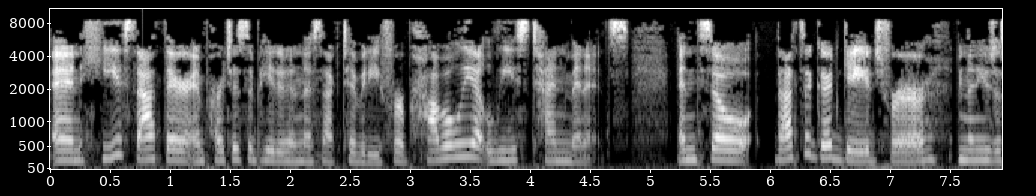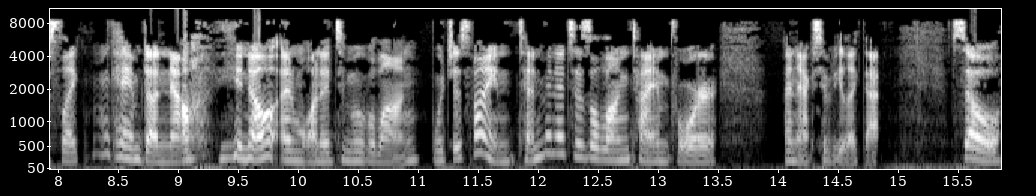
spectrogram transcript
And he sat there and participated in this activity for probably at least 10 minutes. And so that's a good gauge for, and then he was just like, okay, I'm done now, you know, and wanted to move along, which is fine. 10 minutes is a long time for an activity like that. So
